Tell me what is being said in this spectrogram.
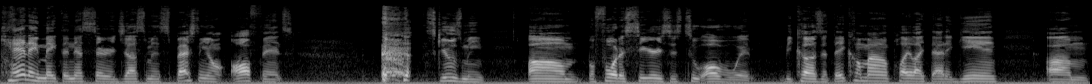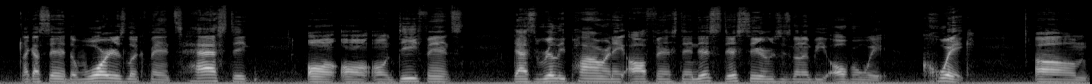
Can they make the necessary adjustments, especially on offense? excuse me, um, before the series is too over with. Because if they come out and play like that again, um, like I said, the Warriors look fantastic on on, on defense that's really powering a offense, then this this series is going to be over with quick. Um,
